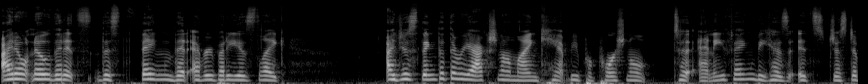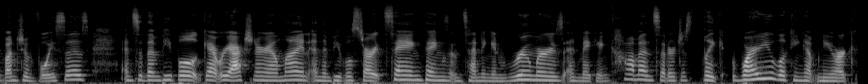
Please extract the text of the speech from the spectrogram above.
I don't know that it's this thing that everybody is like I just think that the reaction online can't be proportional to anything because it's just a bunch of voices. And so then people get reactionary online and then people start saying things and sending in rumors and making comments that are just like, why are you looking up New York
